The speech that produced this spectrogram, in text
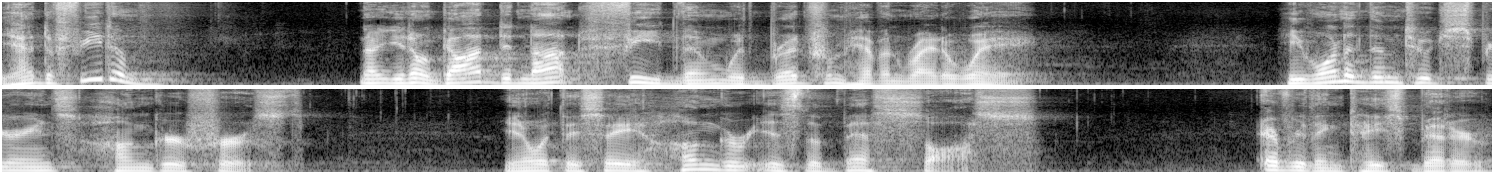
you had to feed them. Now, you know, God did not feed them with bread from heaven right away. He wanted them to experience hunger first. You know what they say? Hunger is the best sauce. Everything tastes better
